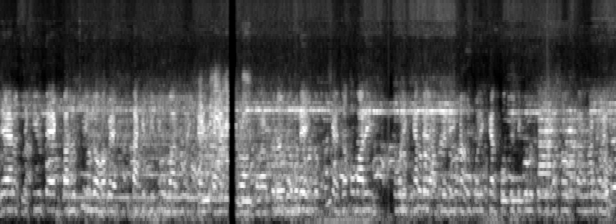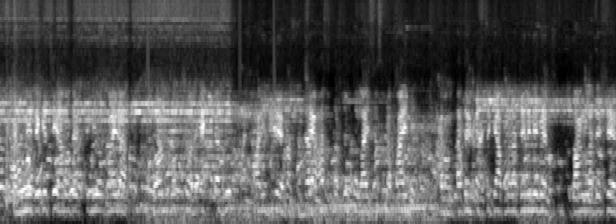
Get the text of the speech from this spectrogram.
যে এমসিকিউতে একবার উত্তীর্ণ হবে, তাকে দ্বিতীয়বার পরীক্ষায় যতবারই পরীক্ষাতে আপনি লিখিত পরীক্ষার পদ্ধতিগুলোকে যদি সংস্কার না করেন এমনি দেখেছি আমাদের সিনিয়র ভাইরা দশ বছর একটা জুন পাড়ি দিয়ে সে আজ পর্যন্ত লাইসেন্সটা পায়নি। এবং তাদের কাছ থেকে আপনারা জেনে নেবেন, বাংলাদেশের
